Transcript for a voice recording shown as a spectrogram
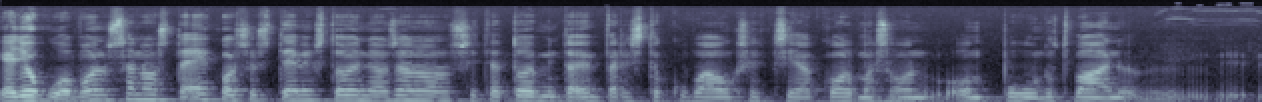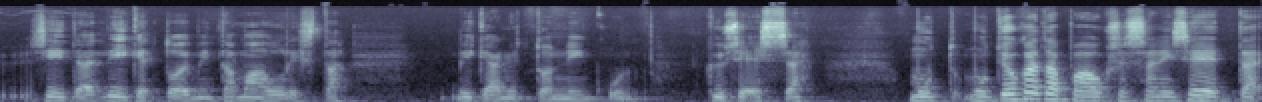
Ja joku on voinut sanoa sitä ekosysteemiksi, toinen on sanonut sitä toimintaympäristökuvaukseksi ja kolmas on, on puhunut vain siitä liiketoimintamallista, mikä nyt on niin kuin kyseessä. Mutta mut joka tapauksessa niin se, että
